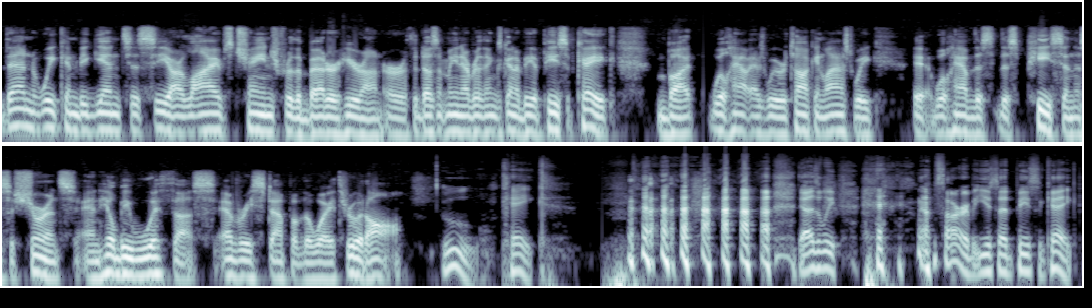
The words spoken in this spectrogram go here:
then we can begin to see our lives change for the better here on earth. It doesn't mean everything's going to be a piece of cake, but we'll have, as we were talking last week, it, we'll have this this peace and this assurance, and He'll be with us every step of the way through it all. Ooh, cake. As we, I'm sorry, but you said piece of cake.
